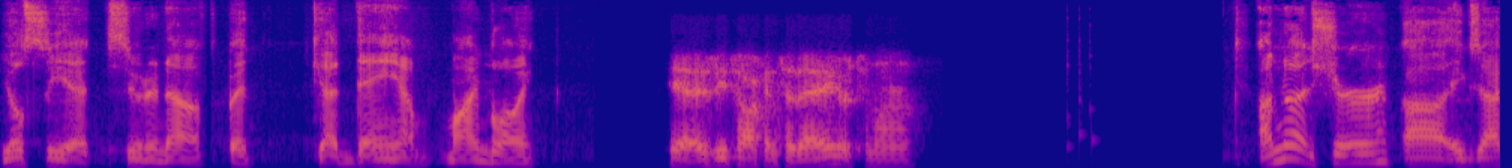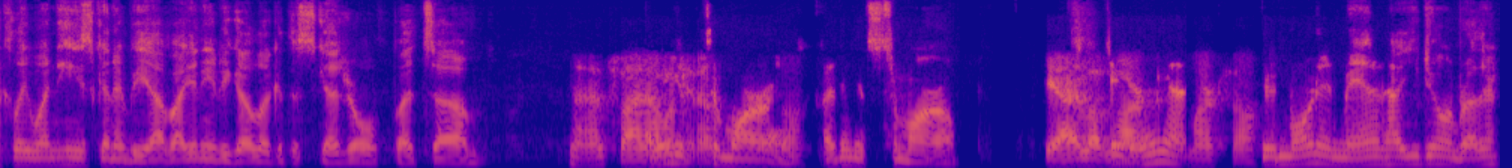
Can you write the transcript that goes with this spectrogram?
You'll see it soon enough, but god damn, mind blowing. Yeah, is he talking today or tomorrow? I'm not sure uh, exactly when he's going to be up. I need to go look at the schedule, but um, no, that's fine. I'll look it tomorrow. I think it's tomorrow. Yeah, I love hey, Mark. Man. Mark's off. Good morning, man. How you doing, brother?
